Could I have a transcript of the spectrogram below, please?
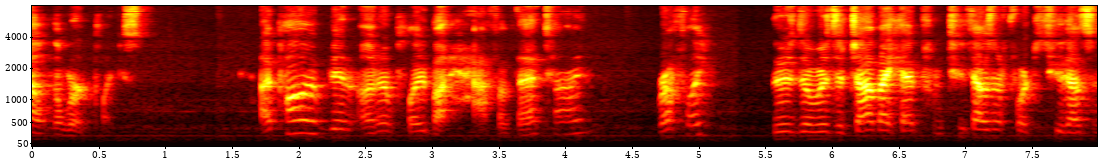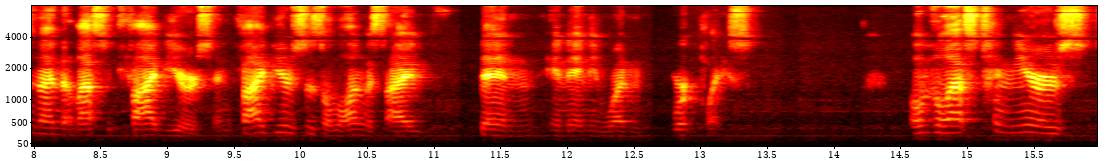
out in the workplace. I've probably been unemployed about half of that time, roughly. There, there was a job I had from 2004 to 2009 that lasted five years, and five years is the longest I've been in any one workplace. Over the last 10 years,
